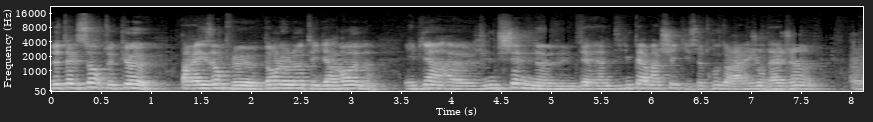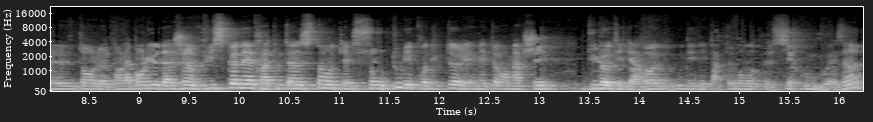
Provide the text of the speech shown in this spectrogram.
de telle sorte que, par exemple, dans le Lot-et-Garonne, eh bien, euh, une chaîne, un hypermarché qui se trouve dans la région d'Agen, euh, dans, la banlieue d'Agen, puisse connaître à tout instant quels sont tous les producteurs et les metteurs en marché du Lot-et-Garonne ou des départements euh, circumvoisins.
